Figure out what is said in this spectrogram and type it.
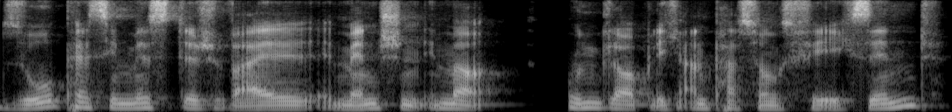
so pessimistisch, weil Menschen immer unglaublich anpassungsfähig sind.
